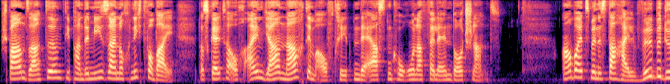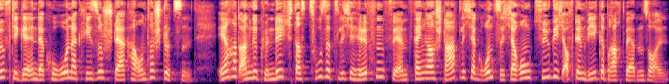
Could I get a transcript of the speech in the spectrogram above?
Spahn sagte, die Pandemie sei noch nicht vorbei. Das gelte auch ein Jahr nach dem Auftreten der ersten Corona-Fälle in Deutschland. Arbeitsminister Heil will Bedürftige in der Corona-Krise stärker unterstützen. Er hat angekündigt, dass zusätzliche Hilfen für Empfänger staatlicher Grundsicherung zügig auf den Weg gebracht werden sollen.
